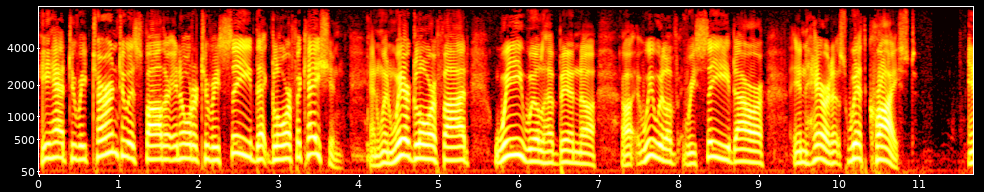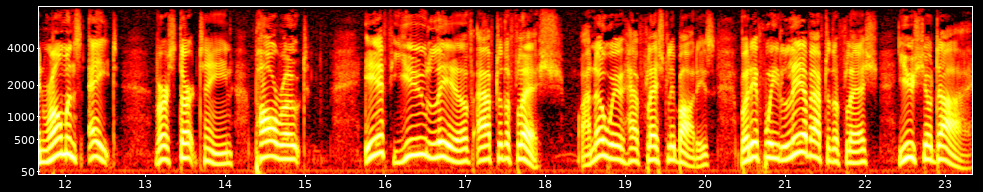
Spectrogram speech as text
He had to return to his Father in order to receive that glorification. And when we're glorified, we will have been, uh, uh, we will have received our inheritance with Christ. In Romans 8, verse 13, Paul wrote, If you live after the flesh, I know we have fleshly bodies, but if we live after the flesh, you shall die.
